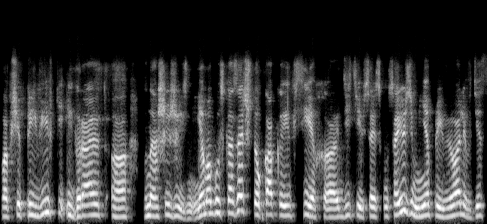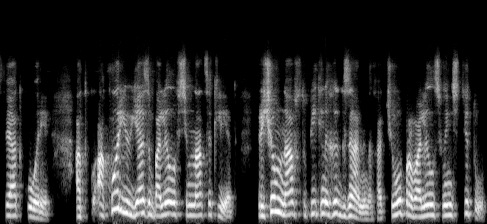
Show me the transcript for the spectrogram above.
вообще прививки играют э, в нашей жизни. Я могу сказать, что, как и всех э, детей в Советском Союзе, меня прививали в детстве от кори. От, а корью я заболела в 17 лет причем на вступительных экзаменах, от чего провалилась в институт.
